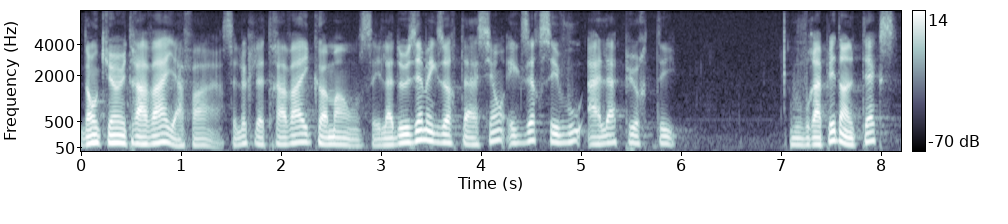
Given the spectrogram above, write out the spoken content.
Donc, il y a un travail à faire. C'est là que le travail commence. Et la deuxième exhortation, exercez-vous à la pureté. Vous vous rappelez dans le texte,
